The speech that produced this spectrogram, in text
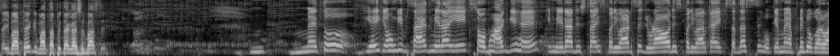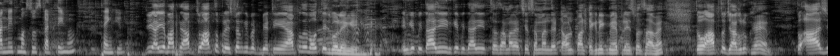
सही बात है कि माता पिता का आशीर्वाद से? मैं तो यही कहूँगी शायद मेरा ये एक सौभाग्य है कि मेरा रिश्ता इस परिवार से जुड़ा और इस परिवार का एक सदस्य होकर मैं अपने को गौरवान्वित महसूस करती हूँ। थैंक यू जी आइए बात आप तो आप तो प्रिंसिपल की बेटी हैं आप तो बहुत तेज बोलेंगे। इनके पिताजी इनके पिताजी से हमारे अच्छे संबंध है टाउन पॉलिटेक्निक में है प्रिंसिपल साहब हैं। तो आप तो जागरूक हैं। तो आज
